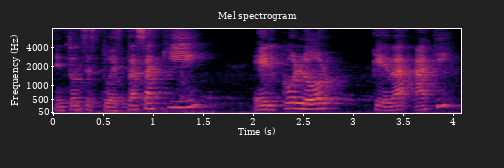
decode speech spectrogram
entonces tú estás aquí, el color queda aquí.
